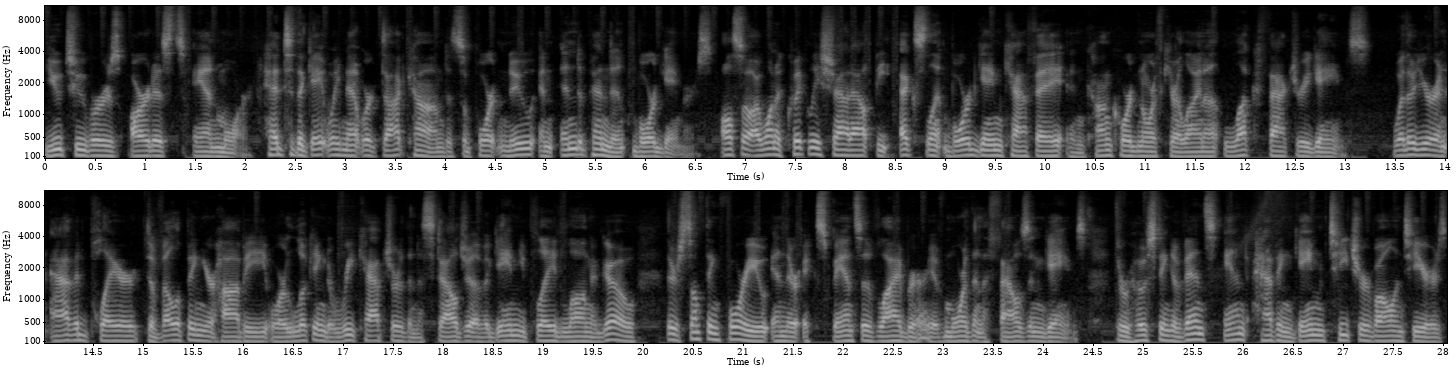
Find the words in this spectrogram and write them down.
YouTubers, artists, and more. Head to thegatewaynetwork.com to support new and independent board gamers. Also, I want to quickly shout out the excellent board game cafe in Concord, North Carolina, Luck Factory Games. Whether you're an avid player, developing your hobby, or looking to recapture the nostalgia of a game you played long ago, there's something for you in their expansive library of more than a thousand games. Through hosting events and having game teacher volunteers,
